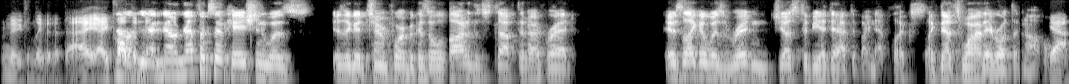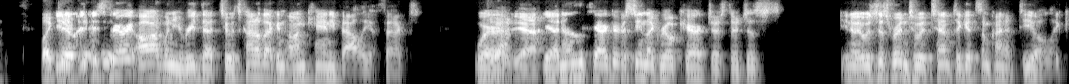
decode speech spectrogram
maybe we can leave it at that. I, I call no, them. Yeah, no, Netflixication was is a good term for it because a lot of the stuff that I've read it was like it was written just to be adapted by Netflix. Like that's why they wrote the novel. Yeah. Like you know, it's very odd when you read that too. It's kind of like an uncanny valley effect where yeah, yeah, yeah none of the characters seem like real characters. They're just you know, it was just written to attempt to get some kind of deal. Like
